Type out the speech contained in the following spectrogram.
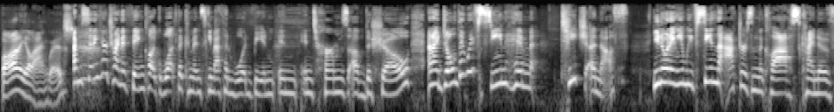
body language. I'm sitting here trying to think like what the Kominsky method would be in, in in terms of the show, and I don't think we've seen him teach enough. You know what I mean? We've seen the actors in the class kind of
